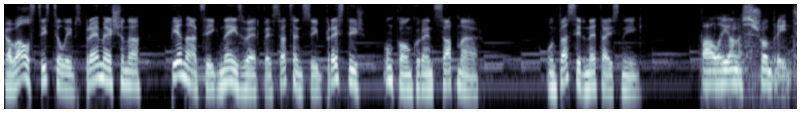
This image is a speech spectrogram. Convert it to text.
ka valsts izcilības prēmēšanā pienācīgi neizvērtē sacensību prestižu un konkurences apmēru. Un tas ir netaisnīgi. Paula Jonas šobrīd,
